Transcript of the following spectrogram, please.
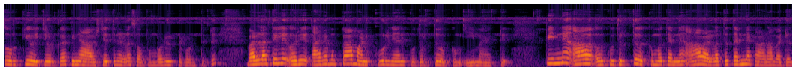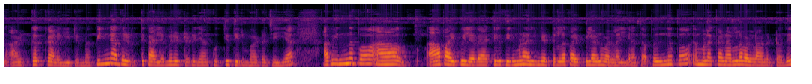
സുറുക്കി ഒഴിച്ച് കൊടുക്കുക. പിന്നെ ആവശ്യത്തിനുള്ള സോപ്പും പൊടി ഇട്ട് കൊടുത്തിട്ട് വെള്ളത്തിൽ ഒരു അരമുക്കാൽ മണിക്കൂർ ഞാൻ കുതിർത്ത് വെക്കും ഈ മാറ്റ്. പിന്നെ ആ കുതിർത്ത് വെക്കുമ്പോൾ തന്നെ ആ വെള്ളത്തിൽ തന്നെ കാണാൻ പറ്റും അഴുക്കൊക്കെ ഇളകിയിട്ടുണ്ടാവും പിന്നെ അതെടുത്ത് കല്ലുമ്മലിട്ടിട്ട് ഞാൻ കുത്തി തിരുമ്പാട്ടോ ചെയ്യുക അപ്പോൾ ഇന്നിപ്പോൾ ആ ആ പൈപ്പില്ല ബാക്കിൽ തിരുമണലിന്റെ അടുത്തുള്ള പൈപ്പിലാണ് വെള്ളം ഇല്ലാത്തത്. അപ്പോൾ ഇന്നിപ്പോൾ നമ്മളെ കിണറിലെ വെള്ളമാണ് ഇട്ടത്.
